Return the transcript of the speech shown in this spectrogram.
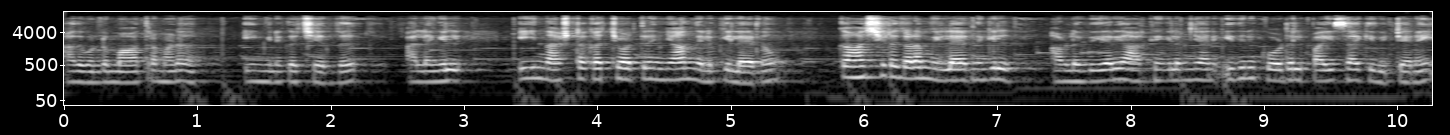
അതുകൊണ്ട് മാത്രമാണ് ഇങ്ങനെയൊക്കെ ചെയ്തത്. അല്ലെങ്കിൽ ഈ നഷ്ടക്കച്ചവടത്തിന് ഞാൻ നിൽക്കില്ലായിരുന്നു. കാശിയുടെ കടം ഇല്ലായിരുന്നെങ്കിൽ അവളെ വേറെ ആർക്കെങ്കിലും ഞാൻ ഇതിന് കൂടുതൽ പൈസയ്ക്ക് വിറ്റേനെ.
